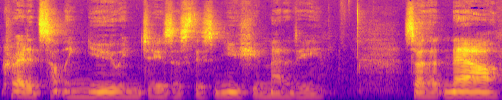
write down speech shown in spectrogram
created something new in Jesus, this new humanity so that now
